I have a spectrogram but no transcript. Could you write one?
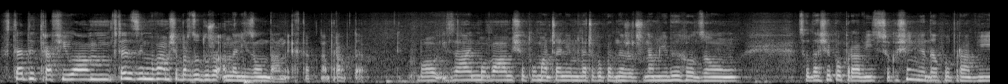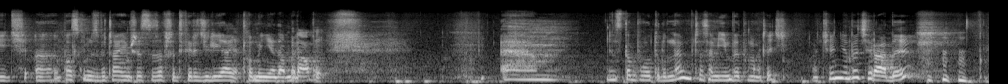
wtedy trafiłam, wtedy zajmowałam się bardzo dużo analizą danych tak naprawdę. Bo i zajmowałam się tłumaczeniem, dlaczego pewne rzeczy nam nie wychodzą, co da się poprawić, czego się nie da poprawić. E, Polskim zwyczajem wszyscy zawsze twierdzili, ja to my nie dam rady. Em, więc to było trudne, czasami im wytłumaczyć, macie nie dać rady.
